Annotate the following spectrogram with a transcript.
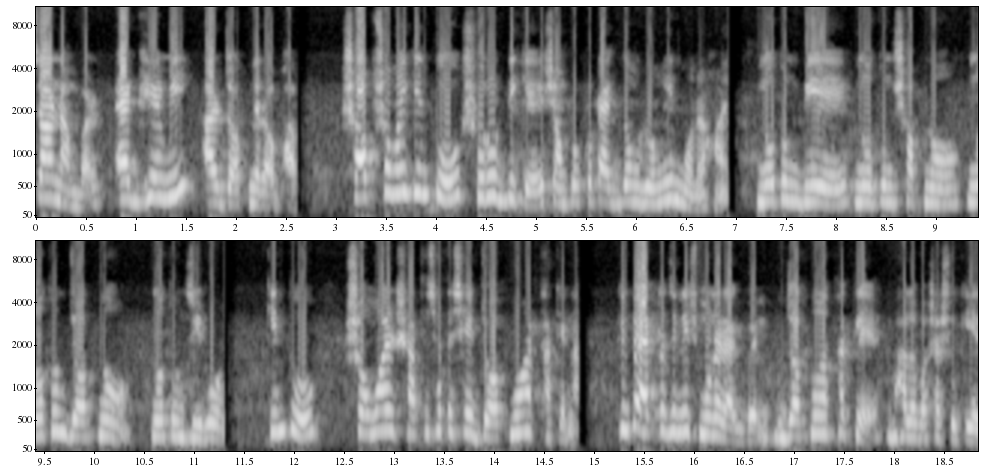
চার নাম্বার, একঘেয়েমি আর যত্নের অভাব। সব সময় কিন্তু শুরুর দিকে সম্পর্কটা একদম রঙিন মনে হয়। নতুন বিয়ে, নতুন স্বপ্ন, নতুন যত্ন, নতুন জীবন। কিন্তু সময়ের সাথে সাথে সেই যত্ন আর থাকে না। কিন্তু একটা জিনিস মনে রাখবেন, যত্ন না থাকলে ভালোবাসা শুকিয়ে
